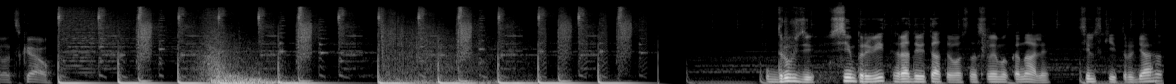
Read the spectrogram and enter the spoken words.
let's go. Друзі, всім привіт! Радий вітати вас на своєму каналі Сільський Трудяга.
